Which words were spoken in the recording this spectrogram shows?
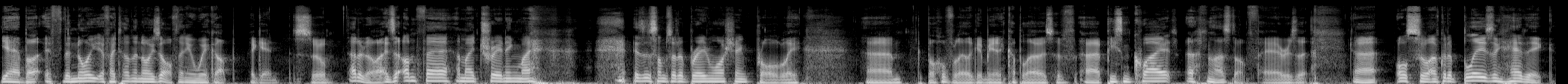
yeah, but if the noise, if I turn the noise off, then he'll wake up again. So I don't know. Is it unfair? Am I training my? is it some sort of brainwashing? Probably. Um, but hopefully it'll give me a couple hours of uh, peace and quiet. Uh, no, that's not fair, is it? Uh, also, I've got a blazing headache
